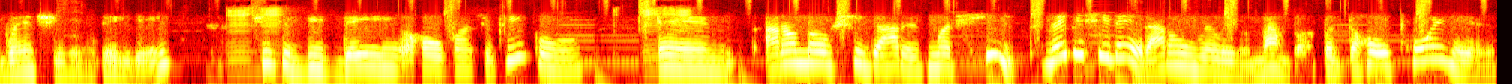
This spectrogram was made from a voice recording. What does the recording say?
when she was dating, she Mhm. could be dating a whole bunch of people, Mhm. and I don't know if she got as much heat. Maybe she did. I don't really remember. But the whole point is,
